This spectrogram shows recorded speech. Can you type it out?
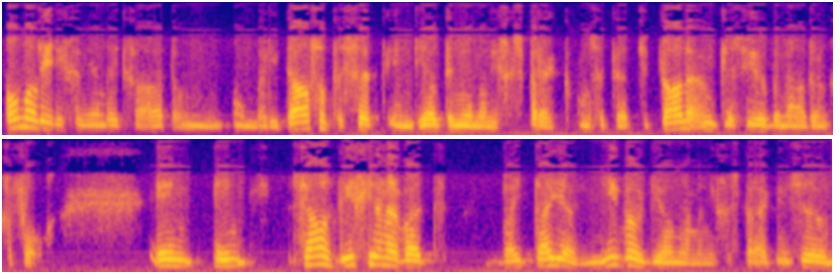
almal het die geleentheid gehad om om by die tafel te sit en deel te neem aan die gesprek. Ons het 'n totale inklusiewe benadering gevolg. En en selfs diegene wat by tye nie wou deelneem aan die gesprek nie, so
